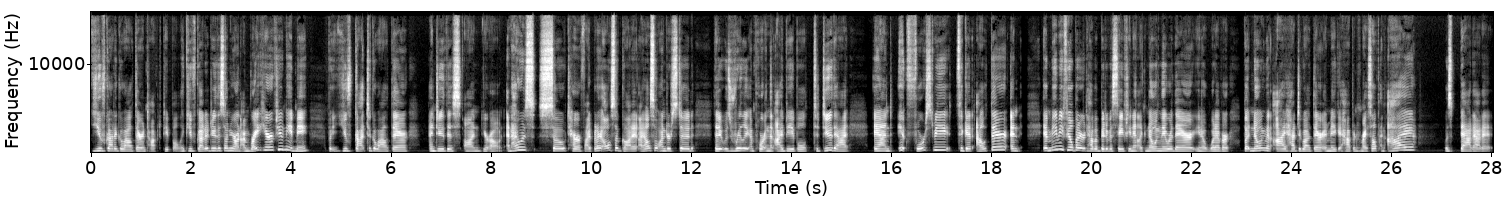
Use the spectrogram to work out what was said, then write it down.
You've got to go out there and talk to people. Like you've got to do this on your own. I'm right here if you need me, but you've got to go out there and do this on your own. And I was so terrified, but I also got it. I also understood that it was really important that I be able to do that. And it forced me to get out there and it made me feel better to have a bit of a safety net, like knowing they were there, you know, whatever, but knowing that I had to go out there and make it happen for myself. And I was bad at it.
